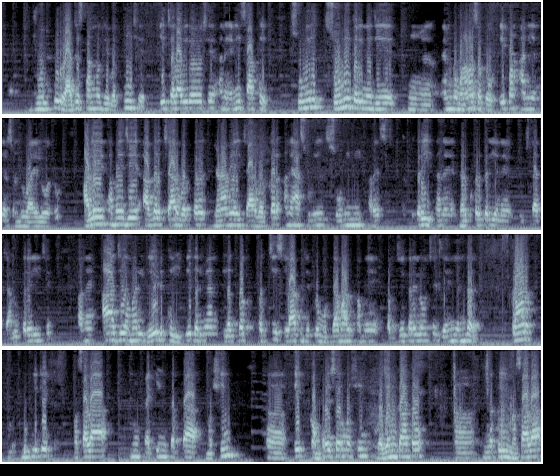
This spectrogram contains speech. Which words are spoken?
જોધપુર રાજસ્થાનનો જે વતની છે, એ ચલાવી રહ્યો છે અને એની સાથે સુનિલ, સોની કરીને જે એમનો માણસ હતો, એ પણ આની અંદર સંડોવાયેલો હતો. હાલે અમે જે આગળ ચાર વર્કર જણાવ્યા એ ચાર વર્કર અને આ સુનિલ સોનીની અરેસ્ટ કરી અને ધરપકડ કરી અને પૂછતાછ ચાલુ કરેલી છે. અને આ જે અમારી રેડ થઈ, એ દરમિયાન લગભગ પચીસ લાખ જેટલો મુદ્દામાલ અમે કબજે કરેલો છે, જેની અંદર ત્રણ ડુપ્લિકેટ મસાલાનું પેકિંગ કરતા મશીન એક કમ્પ્રેસર મશીન વજન કાંટો નકલી મસાલા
